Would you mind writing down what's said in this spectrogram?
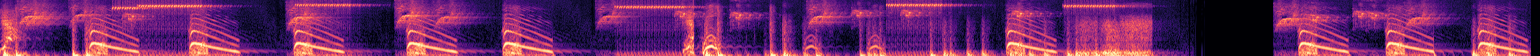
Yeah. Woo. Woo. Woo.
